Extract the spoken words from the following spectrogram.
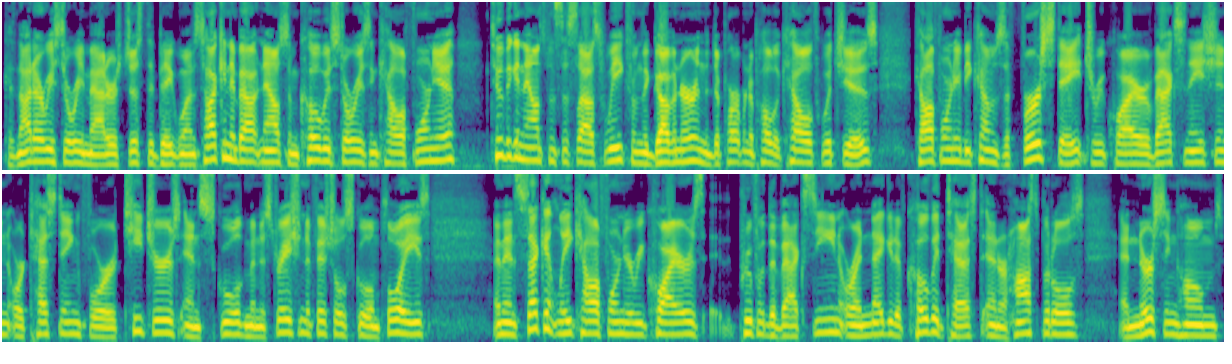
because not every story matters, just the big ones. Talking about now some COVID stories in California. Two big announcements this last week from the governor and the Department of Public Health, which is California becomes the first state to require vaccination or testing for teachers and school administration officials, school employees. And then, secondly, California requires proof of the vaccine or a negative COVID test to enter hospitals and nursing homes.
